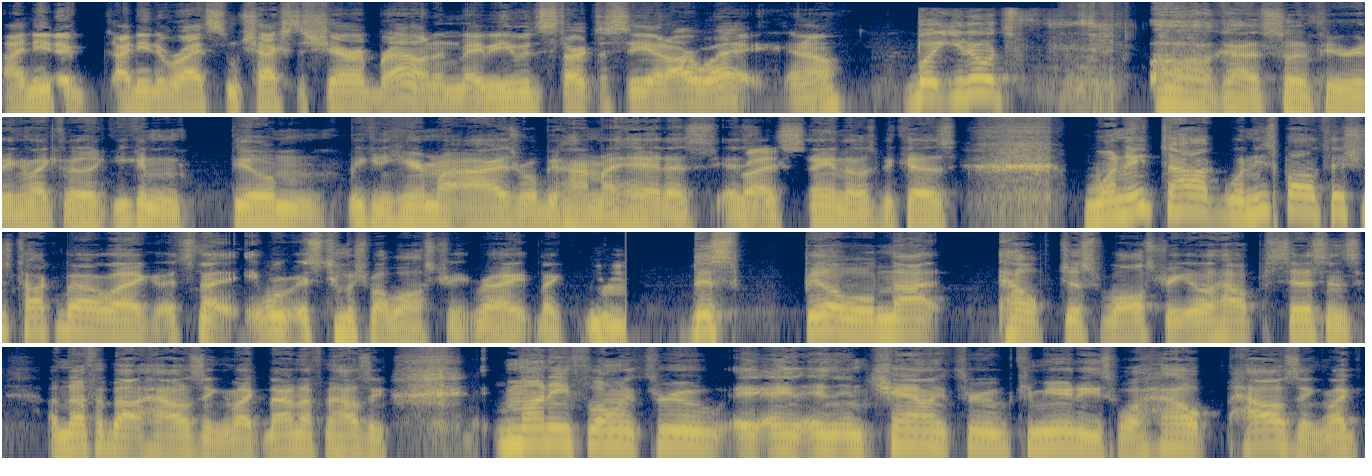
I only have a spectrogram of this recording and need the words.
I need to I need to write some checks to Sherrod Brown, and maybe he would start to see it our way. You know. But you know it's oh god, it's so infuriating. Like like you can feel you can hear my eyes roll behind my head as, as right. you're saying those because when they talk when these politicians talk about like it's not it's too much about Wall Street, right? Like mm-hmm. this bill will not help just Wall Street. It'll help citizens. Enough about housing, like not enough about housing. Money flowing through and, and, and channeling through communities will help housing. Like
